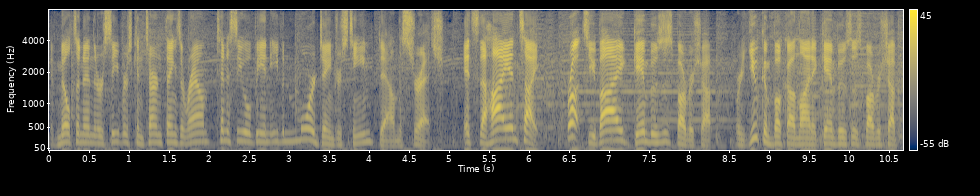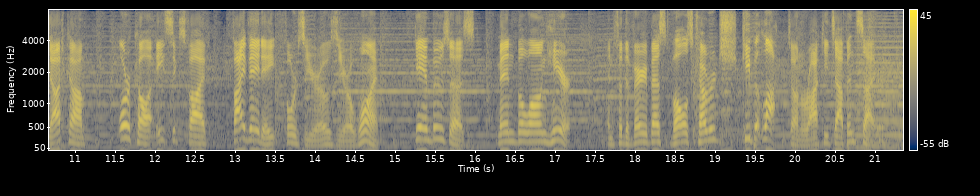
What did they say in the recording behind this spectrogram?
If Milton and the receivers can turn things around, Tennessee will be an even more dangerous team down the stretch. It's the High and Tight, brought to you by Gambuzza's Barbershop, where you can book online at gambuzzasbarbershop.com or call 865 588 4001. Gambuzza's, men belong here. And for the very best Vols coverage, keep it locked on Rocky Top Insider.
